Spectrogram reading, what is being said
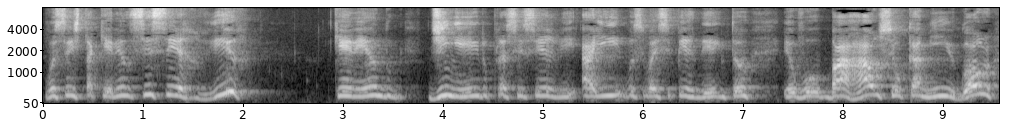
você está querendo se servir querendo dinheiro para se servir. Aí você vai se perder. Então eu vou barrar o seu caminho, igual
